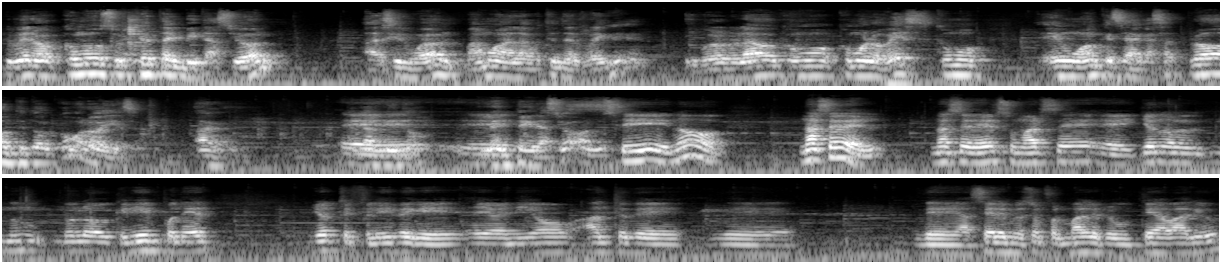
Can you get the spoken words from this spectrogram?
primero, cómo surgió esta invitación a decir, weón, vamos a la cuestión del reggae? Y por otro lado, ¿cómo, cómo lo ves? ¿Cómo es un weón que se va a casar pronto y todo? ¿Cómo lo ves eso? Ah, el ámbito, la integración. Sí, no, nace de él, nace de él sumarse, eh, yo no, no, no lo quería imponer, yo estoy feliz de que haya venido antes de, de, de hacer la invitación formal, le pregunté a varios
